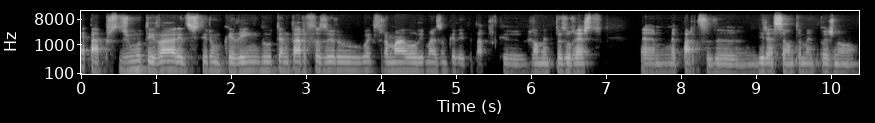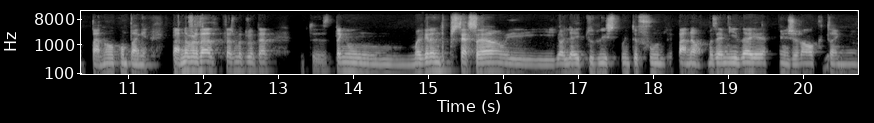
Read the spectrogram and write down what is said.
é pá, por se desmotivar e desistir um bocadinho do tentar fazer o extra mile ali mais um bocadinho, epá, porque realmente depois o resto, hum, a parte de direção também depois não, pá, não acompanha. Pá, na verdade, estás-me a perguntar, tenho uma grande percepção e, olhei tudo isto muito a fundo. Epá, não, mas é a minha ideia em geral que tenho,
